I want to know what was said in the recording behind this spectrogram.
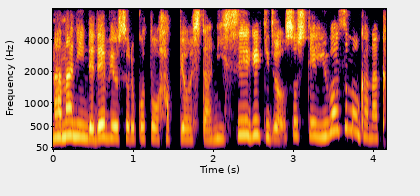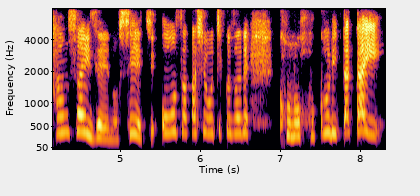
7人でデビューすることを発表した日生劇場、そして言わずもがな関西勢の聖地、大阪松竹座で、この誇り高い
